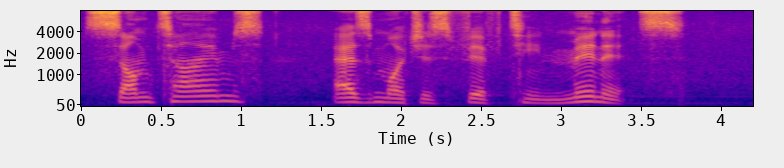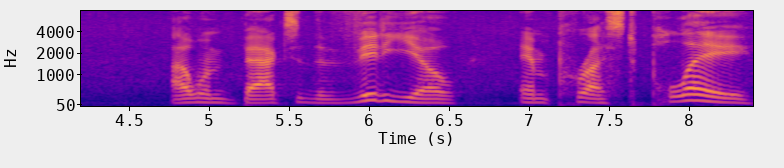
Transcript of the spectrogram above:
sometimes as much as 15 minutes. I went back to the video and pressed play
